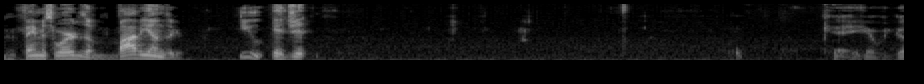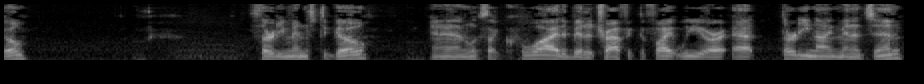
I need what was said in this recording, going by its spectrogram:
In famous words of Bobby Unziger. You idiot. Okay, here we go. 30 minutes to go. And looks like quite a bit of traffic to fight. We are at 39 minutes in.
